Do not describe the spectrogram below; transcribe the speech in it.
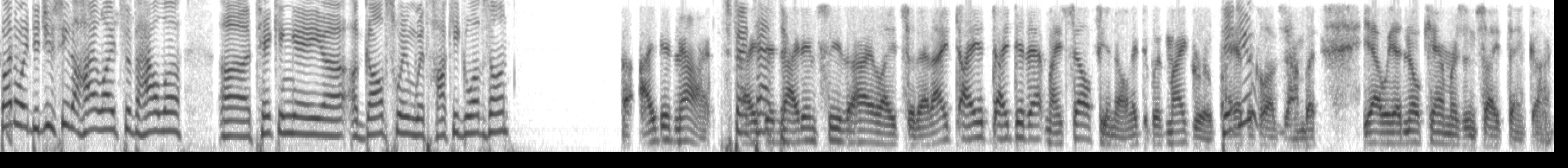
by the way, did you see the highlights of Haula uh, taking a uh, a golf swing with hockey gloves on? I did not. It's fantastic. I, did, didn't see the highlights of that. I, I I did that myself, you know, with my group. Did I had you? the gloves on, but yeah, we had no cameras in sight. Thank God.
